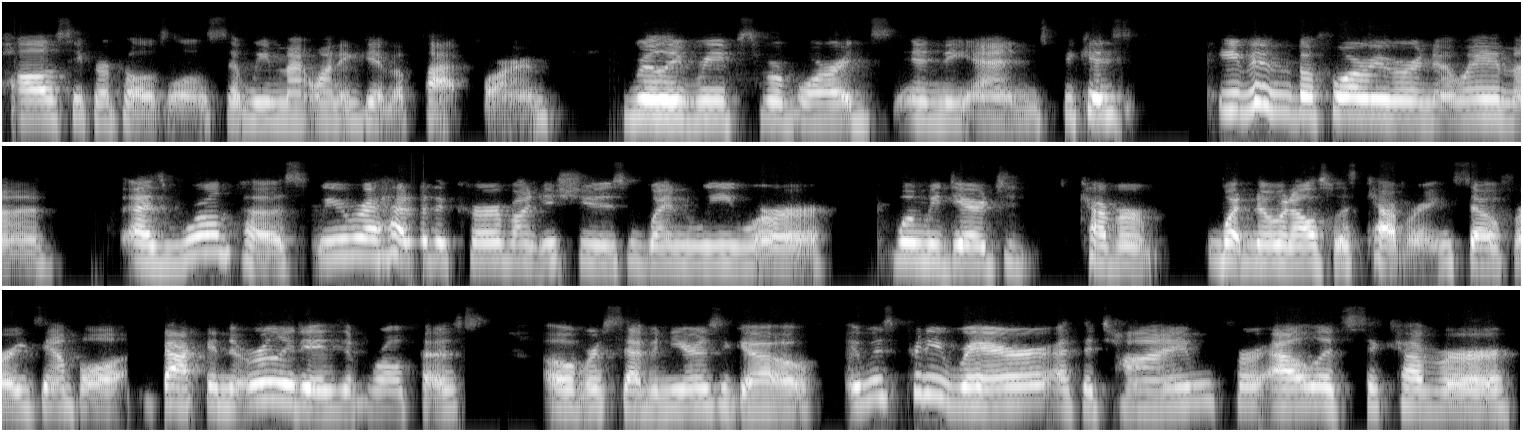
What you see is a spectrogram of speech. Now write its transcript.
policy proposals that we might want to give a platform really reaps rewards in the end. Because even before we were Noema, as World Post, we were ahead of the curve on issues when we were when we dared to cover what no one else was covering. So, for example, back in the early days of World Post, over seven years ago, it was pretty rare at the time for outlets to cover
